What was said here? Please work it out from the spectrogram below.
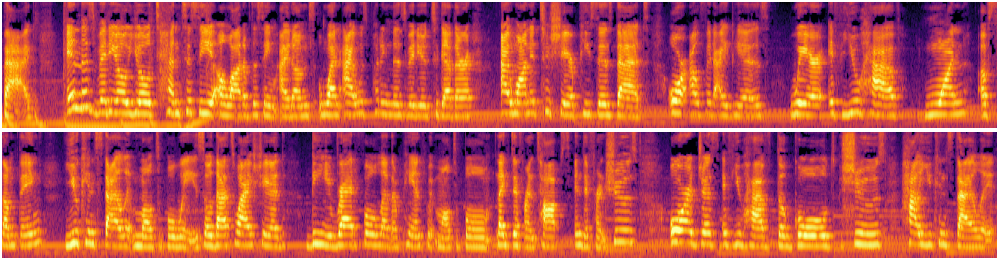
bag. In this video, you'll tend to see a lot of the same items. When I was putting this video together, I wanted to share pieces that or outfit ideas where if you have one of something, you can style it multiple ways. So that's why I shared the red faux leather pants with multiple, like different tops and different shoes. Or just if you have the gold shoes, how you can style it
